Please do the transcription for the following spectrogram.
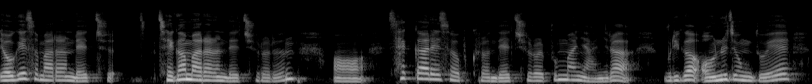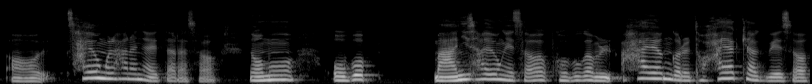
여기서 말하는 내추 제가 말하는 natural은 어, 색깔에서 그런 natural뿐만이 아니라 우리가 어느 정도의 어, 사용을 하느냐에 따라서 너무 오버 많이 사용해서 거부감을 하얀 거를 더 하얗게 하기 위해서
